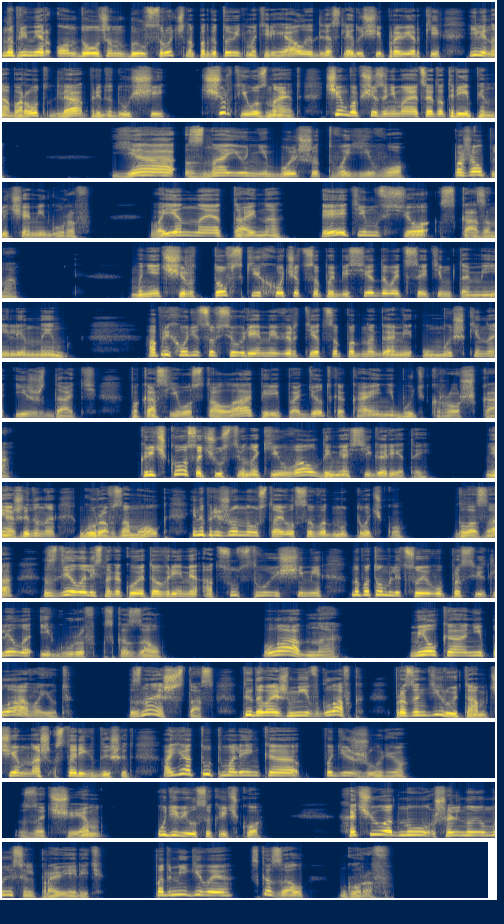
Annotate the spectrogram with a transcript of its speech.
Например, он должен был срочно подготовить материалы для следующей проверки или, наоборот, для предыдущей. Черт его знает, чем вообще занимается этот Репин. «Я знаю не больше твоего», — пожал плечами Гуров. «Военная тайна. Этим все сказано». Мне чертовски хочется побеседовать с этим Томилиным, а приходится все время вертеться под ногами у Мышкина и ждать, пока с его стола перепадет какая-нибудь крошка. Кричко сочувственно кивал, дымя сигаретой. Неожиданно Гуров замолк и напряженно уставился в одну точку. Глаза сделались на какое-то время отсутствующими, но потом лицо его просветлело, и Гуров сказал. «Ладно, мелко они плавают. Знаешь, Стас, ты давай жми в главк, прозондируй там, чем наш старик дышит, а я тут маленько подежурю». «Зачем?» — удивился Кричко. «Хочу одну шальную мысль проверить», — подмигивая, сказал Гуров.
